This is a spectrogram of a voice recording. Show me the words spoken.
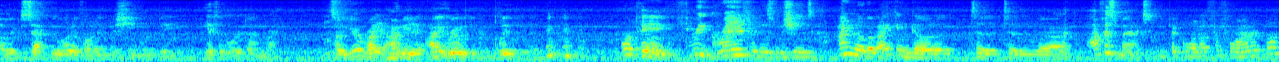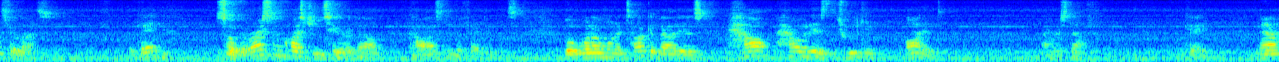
of exactly what a voting machine would be if it were done right. So you're right, I mean, I agree with you completely. We're paying three grand for these machines. I know that I can go to, to, to uh, Office Max and pick one up for four hundred bucks or less. Okay? So there are some questions here about cost and effectiveness. But what I want to talk about is how, how it is that we can audit our stuff. Okay? Now,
